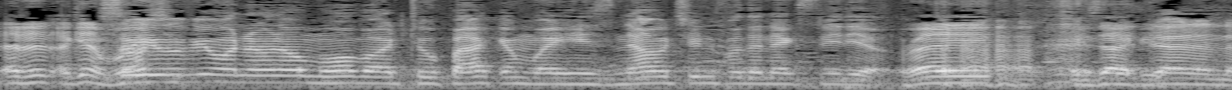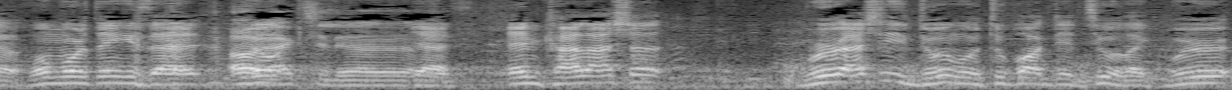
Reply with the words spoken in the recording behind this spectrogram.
and then again, So actually, if you want to know more about Tupac and where he's now tuned for the next video. right? Exactly. no, no, no. One more thing is that Oh, know- actually, no, no, no. Yeah, in Kailasha, we're actually doing what Tupac did too. Like we're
